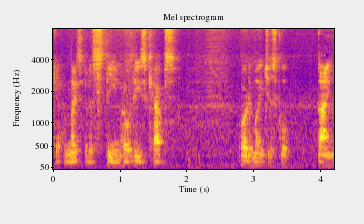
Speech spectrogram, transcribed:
get a nice bit of steam out of these caps or they might just go bang.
